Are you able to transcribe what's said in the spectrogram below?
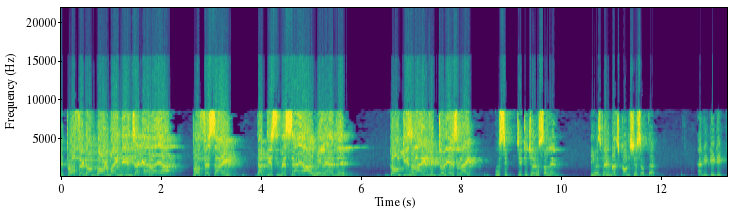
a prophet of God by name Zechariah prophesied that this Messiah will have a donkey's ride, victorious ride to city to Jerusalem. He was very much conscious of that and he did it.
